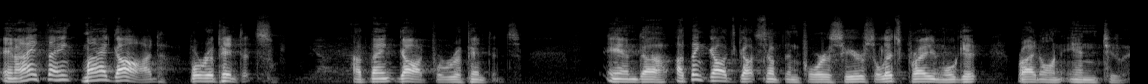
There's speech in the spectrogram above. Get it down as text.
And I thank my God for repentance. I thank God for repentance. And uh, I think God's got something for us here, so let's pray and we'll get right on into it.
